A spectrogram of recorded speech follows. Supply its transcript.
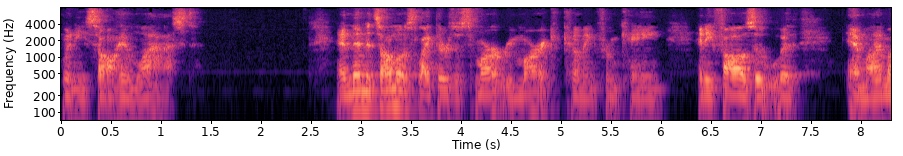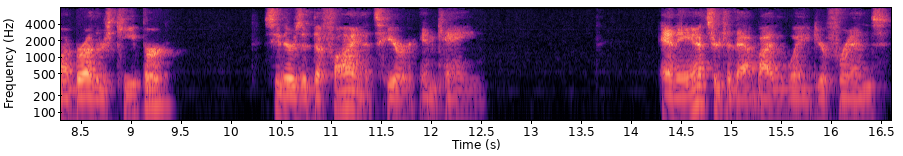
when he saw him last. And then it's almost like there's a smart remark coming from Cain, and he follows it with, Am I my brother's keeper? See, there's a defiance here in Cain. And the answer to that, by the way, dear friends,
